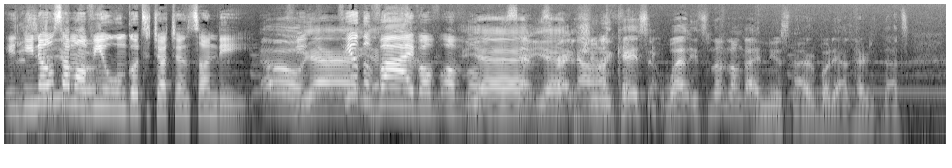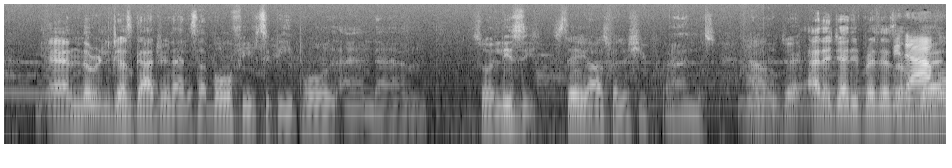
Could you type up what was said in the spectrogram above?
You, you know, some of you won't go to church on Sunday. Oh, Feel- yeah. Feel the yeah. vibe of, of, of yeah, yeah. right now. Should in case, well, it's no longer a news now. Everybody has heard that. Uh, no religious gathering that is above fifty people, and um, so Lizzie, stay in your house fellowship and, No. and enjoy and enjoy the presence Be of the Abu God.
